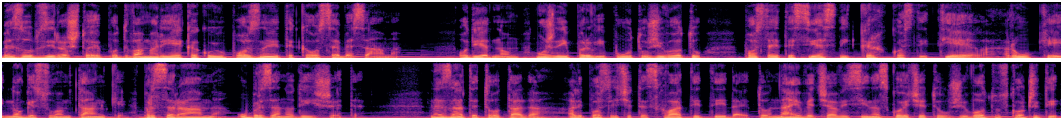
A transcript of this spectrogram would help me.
bez obzira što je pod vama rijeka koju poznajete kao sebe sama. Odjednom, možda i prvi put u životu, postajete svjesni krhkosti tijela, ruke i noge su vam tanke, prsa ravna, ubrzano dišete. Ne znate to tada, ali poslije ćete shvatiti da je to najveća visina s koje ćete u životu skočiti,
